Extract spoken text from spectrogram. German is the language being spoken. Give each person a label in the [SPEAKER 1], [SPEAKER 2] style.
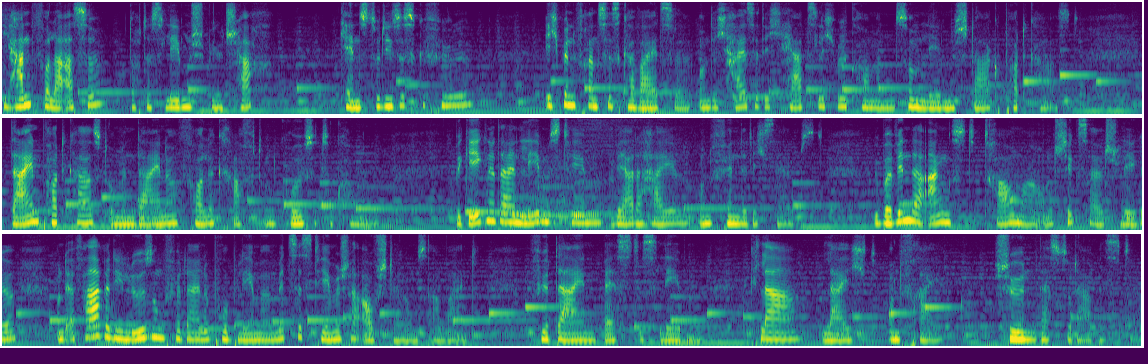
[SPEAKER 1] Die Hand voller Asse, doch das Leben spielt Schach. Kennst du dieses Gefühl? Ich bin Franziska Weitzel und ich heiße dich herzlich willkommen zum Lebensstark Podcast. Dein Podcast, um in deine volle Kraft und Größe zu kommen. Begegne deinen Lebensthemen, werde heil und finde dich selbst. Überwinde Angst, Trauma und Schicksalsschläge und erfahre die Lösung für deine Probleme mit systemischer Aufstellungsarbeit. Für dein bestes Leben. Klar, leicht und frei. Schön, dass du da bist.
